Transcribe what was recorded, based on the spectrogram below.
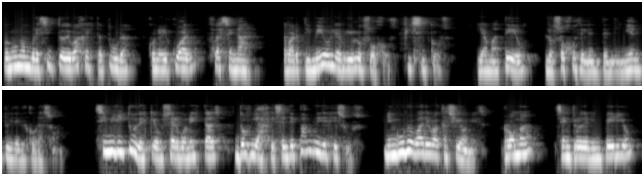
con un hombrecito de baja estatura, con el cual fue a cenar. A Bartimeo le abrió los ojos físicos y a Mateo los ojos del entendimiento y del corazón. Similitudes que observo en estas dos viajes, el de Pablo y de Jesús. Ninguno va de vacaciones. Roma, centro del imperio,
